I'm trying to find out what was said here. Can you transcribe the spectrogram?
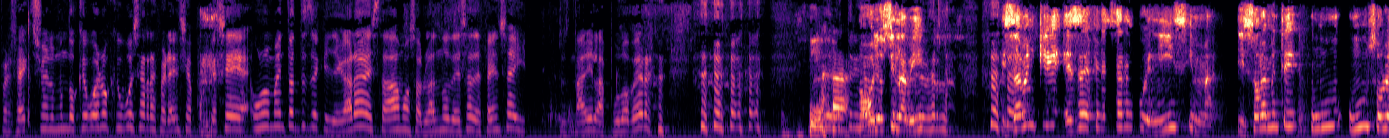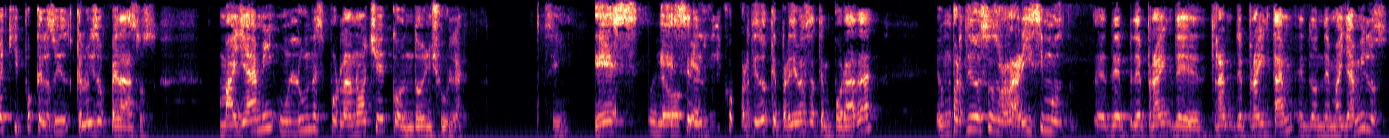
Perfecto, señor del mundo. Qué bueno que hubo esa referencia, porque hace un momento antes de que llegara estábamos hablando de esa defensa y pues nadie la pudo ver. no, yo sí la vi. y saben que esa defensa era buenísima y solamente un, un solo equipo que, los hizo, que lo hizo pedazos. Miami un lunes por la noche con Don Shula. Sí. Es, es el único partido que perdieron esta temporada. Un partido de esos rarísimos de, de, de prime, de, de, prime time, en donde Miami los,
